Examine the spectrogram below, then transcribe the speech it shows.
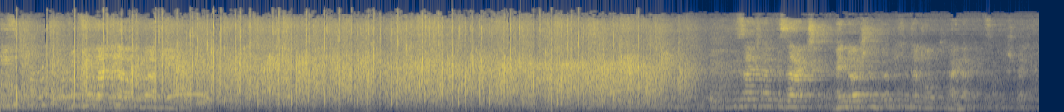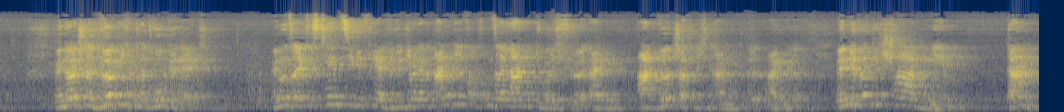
wie Sie, wie Sie dann darüber reden. Die Seite hat gesagt, wenn Deutschland wirklich unter Druck, nein, nein, das ist nicht schlecht Wenn Deutschland wirklich unter Druck gerät, wenn unsere Existenz hier gefährdet wird, wenn jemand einen Angriff auf unser Land durchführt, einen Art wirtschaftlichen Angriff, wenn wir wirklich Schaden nehmen, dann,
